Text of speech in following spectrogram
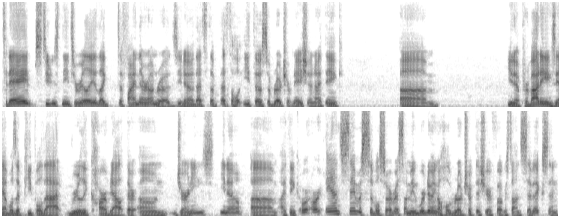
today students need to really like define their own roads you know? That's the that's the whole ethos of road trip nation. I think um, you know, providing examples of people that really carved out their own journeys, you know, um, I think, or, or, and same with civil service. I mean, we're doing a whole road trip this year focused on civics and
